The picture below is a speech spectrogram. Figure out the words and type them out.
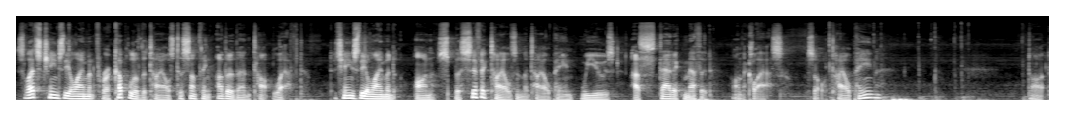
So let's change the alignment for a couple of the tiles to something other than top left. To change the alignment on specific tiles in the tile pane, we use a static method on the class. So tile pane dot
